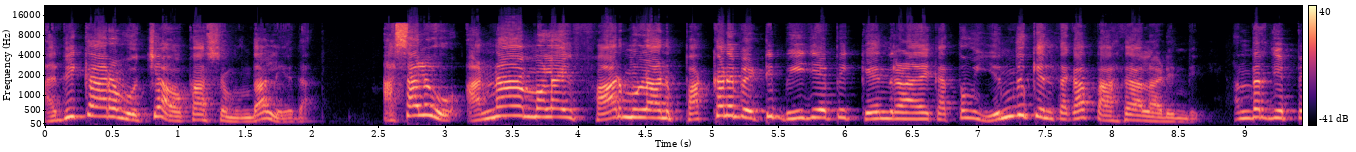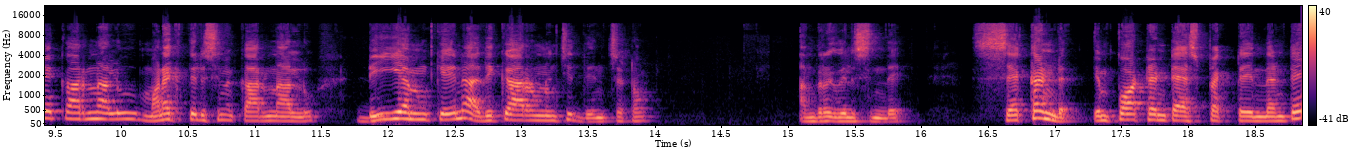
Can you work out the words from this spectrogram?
అధికారం వచ్చే అవకాశం ఉందా లేదా? అసలు అన్నామలై ఫార్ములాను పక్కన పెట్టి బీజేపీ కేంద్ర నాయకత్వం ఎందుకు ఇంతగా తహతాలాడింది అందరు చెప్పే కారణాలు మనకు తెలిసిన కారణాలు డిఎంకేని అధికారం నుంచి దించటం అందరికి తెలిసిందే. సెకండ్ ఇంపార్టెంట్ ఆస్పెక్ట్ ఏంటంటే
